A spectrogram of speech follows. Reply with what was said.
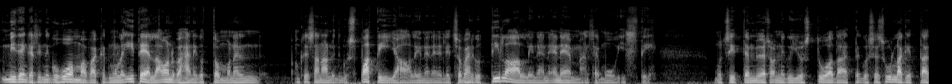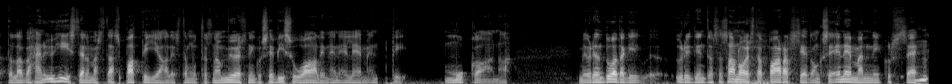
mitenkä sitten niin huomaa vaikka, että mulle itsellä on vähän niin kuin tommonen, onko se sana nyt niin kuin spatiaalinen, eli se on vähän niin kuin tilallinen enemmän se muisti. Mutta sitten myös on niinku just tuota, että kun se sullakin taitaa olla vähän yhdistelmästä spatiaalista, mutta se on myös niinku se visuaalinen elementti mukana. Me yritän tuotakin, yritin tuosta sanoista parsia, että onko se enemmän niin kuin se mm.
